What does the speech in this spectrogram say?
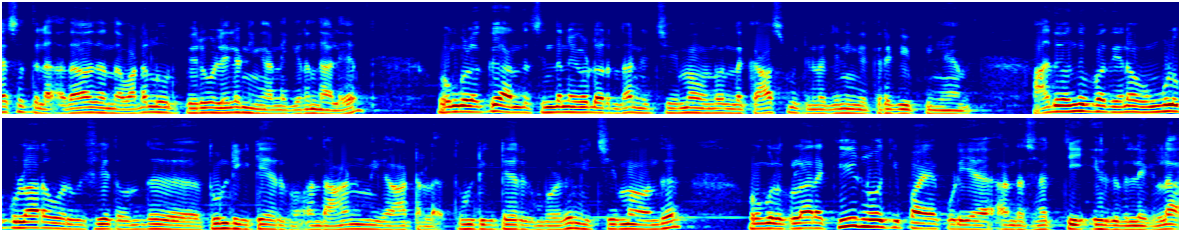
தேசத்தில் அதாவது அந்த வடலூர் பெருவெளியில் நீங்கள் அன்றைக்கி இருந்தாலே உங்களுக்கு அந்த சிந்தனையோடு இருந்தால் நிச்சயமாக வந்து இந்த காஸ்மிக் எனர்ஜி நீங்கள் கிரகிப்பீங்க அது வந்து பார்த்தீங்கன்னா உங்களுக்குள்ளார ஒரு விஷயத்தை வந்து தூண்டிக்கிட்டே இருக்கும். அந்த ஆன்மீக ஆற்றலை தூண்டிக்கிட்டே இருக்கும் பொழுது நிச்சயமாக வந்து உங்களுக்குள்ளார கீழ் நோக்கி பாயக்கூடிய அந்த சக்தி இருக்குது இல்லைங்களா?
